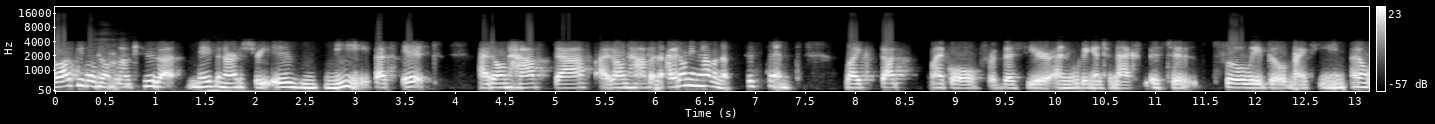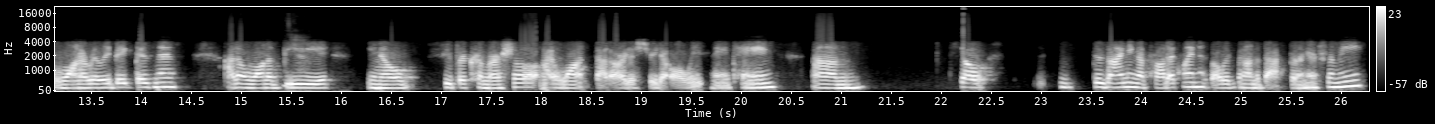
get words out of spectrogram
A lot of people don't know too that Maven Artistry is me. That's it. I don't have staff. I don't have an, I don't even have an assistant. Like that's my goal for this year and moving into next is to slowly build my team. I don't want a really big business. I don't want to be, you know, super commercial. I want that artistry to always maintain. Um, so designing a product line has always been on the back burner for me.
